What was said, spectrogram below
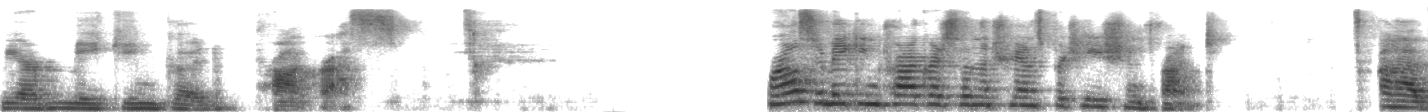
We are making good progress. We're also making progress on the transportation front. Uh,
